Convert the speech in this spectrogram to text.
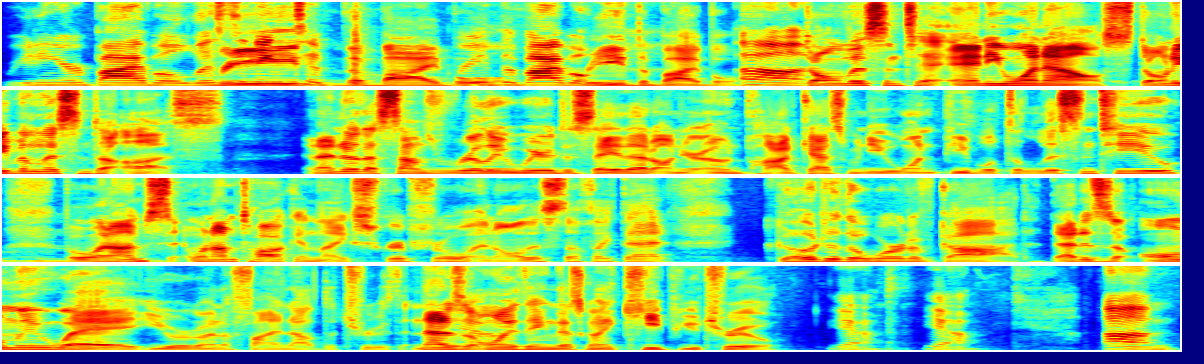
reading your Bible, listening Read to the Bible. read the Bible. Read the Bible. Um, Don't listen to anyone else. Don't even listen to us. And I know that sounds really weird to say that on your own podcast when you want people to listen to you. Mm-hmm. But when I'm when I'm talking like scriptural and all this stuff like that, go to the Word of God. That is the only way you are going to find out the truth, and that is the only thing that's going to keep you true. Yeah, yeah. Um,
